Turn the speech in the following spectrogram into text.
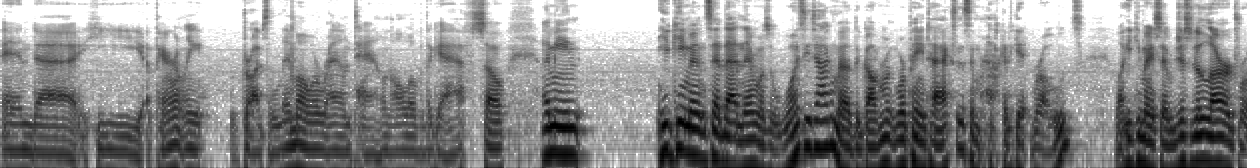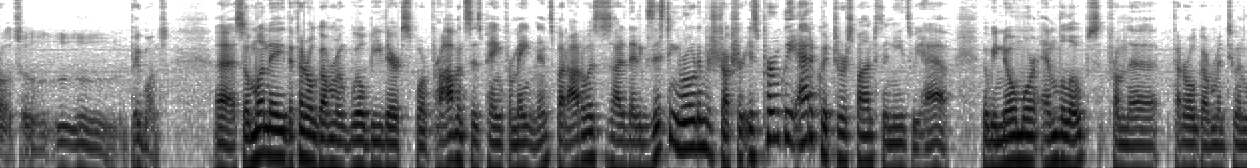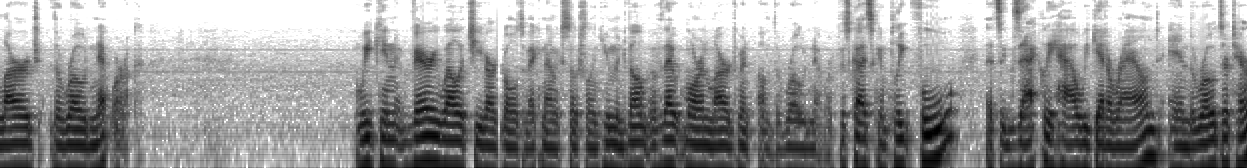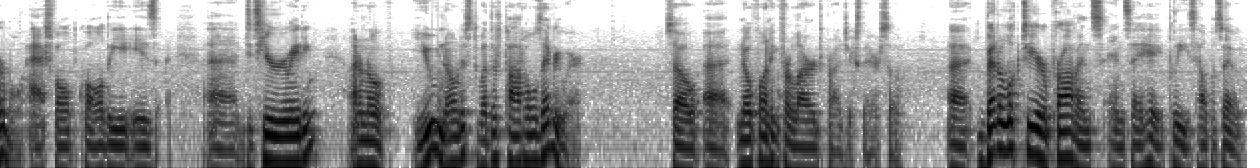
and uh, he apparently drives a limo around town all over the gaff. So, I mean, he came out and said that, and everyone was like, "What's he talking about? The government we're paying taxes and we're not going to get roads." Well, he came out and said, "Just the large roads, big ones." Uh, so Monday, the federal government will be there to support provinces paying for maintenance, but Ottawa has decided that existing road infrastructure is perfectly adequate to respond to the needs we have. There'll be no more envelopes from the federal government to enlarge the road network we can very well achieve our goals of economic, social, and human development without more enlargement of the road network. This guy's a complete fool. That's exactly how we get around, and the roads are terrible. Asphalt quality is uh, deteriorating. I don't know if you've noticed, but there's potholes everywhere. So, uh, no funding for large projects there. So, uh, better look to your province and say, hey, please help us out.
